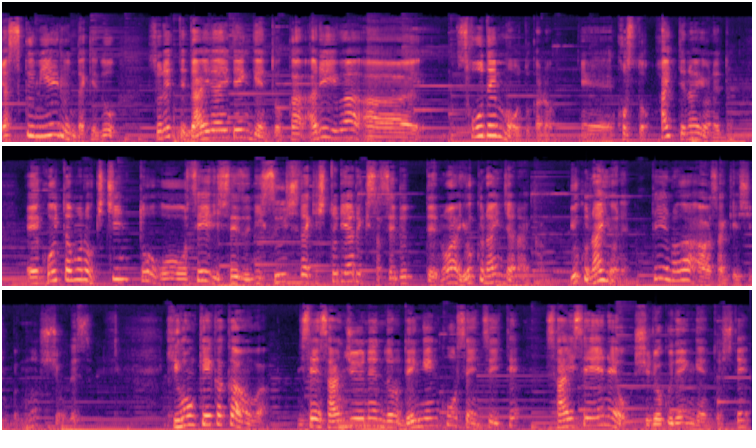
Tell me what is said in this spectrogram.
安く見えるんだけど、それって大々電源とか、あるいは送電網とかの、えー、コスト入ってないよねと。え、こういったものをきちんと整理せずに数字だけ一人歩きさせるっていうのは良くないんじゃないか。良くないよねっていうのが産経新聞の主張です。基本計画案は2030年度の電源構成について再生エネを主力電源として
